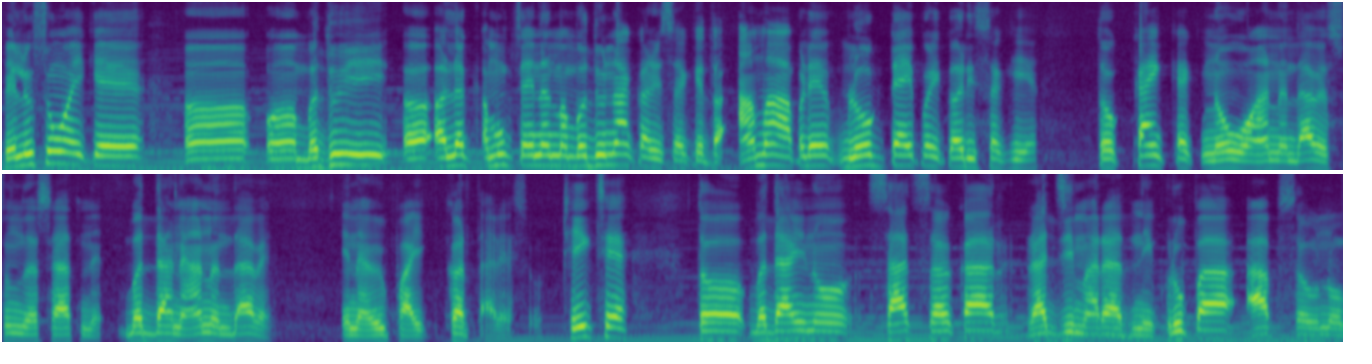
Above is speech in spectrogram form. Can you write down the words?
પેલું શું હોય કે બધુંય અલગ, અમુક ચેનલમાં બધું ના કરી શકીએ. તો આમાં આપણે બ્લોગ ટાઈપ કરી શકીએ. તો કાંઈક કાંઈક નવો આનંદ આવે, સુંદર સાથને બધાને આનંદ આવે એના ઉપાય કરતા રહેશું. ઠીક છે? તો બધાનો સાથ સહકાર. રાજજી મહારાજની કૃપા. આપ સૌનો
